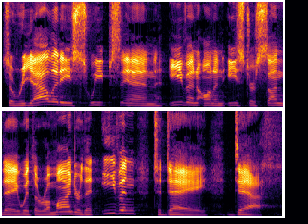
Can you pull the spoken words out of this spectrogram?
So reality sweeps in even on an Easter Sunday with a reminder that even today, death,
